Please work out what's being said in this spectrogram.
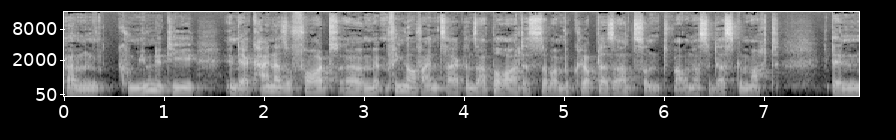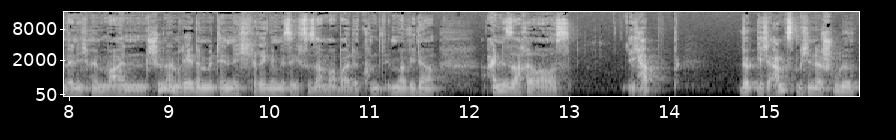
ähm, Community, in der keiner sofort äh, mit dem Finger auf einen zeigt und sagt, boah, das ist aber ein bekloppter Satz und warum hast du das gemacht? Denn wenn ich mit meinen Schülern rede, mit denen ich regelmäßig zusammenarbeite, kommt immer wieder eine Sache raus. Ich habe wirklich Angst, mich in der Schule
